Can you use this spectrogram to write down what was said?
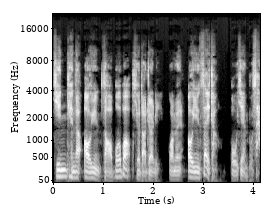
今天的奥运早播报就到这里，我们奥运赛场不见不散。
